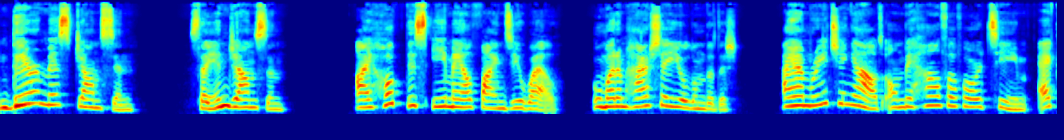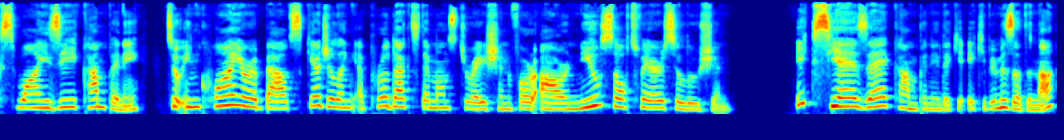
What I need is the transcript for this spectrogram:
Dear Miss Johnson, Sayın Johnson, I hope this email finds you well. Umarım her şey yolundadır. I am reaching out on behalf of our team XYZ Company to inquire about scheduling a product demonstration for our new software solution. XYZ Company'deki ekibimiz adına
